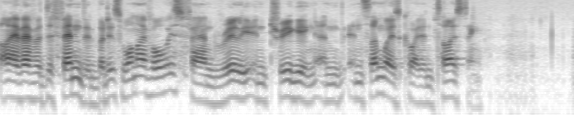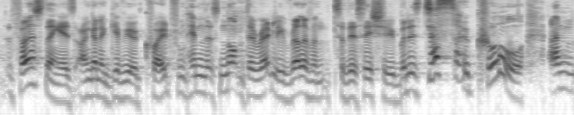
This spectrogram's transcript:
I have ever defended, but it's one I've always found really intriguing and in some ways quite enticing. The first thing is, I'm going to give you a quote from him that's not directly relevant to this issue, but it's just so cool. And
